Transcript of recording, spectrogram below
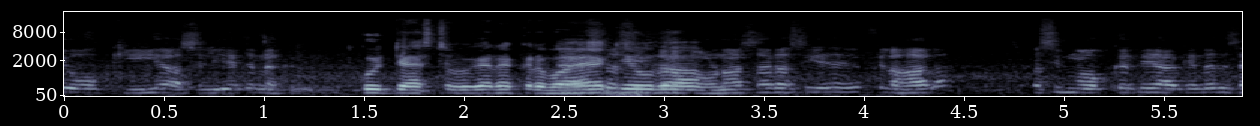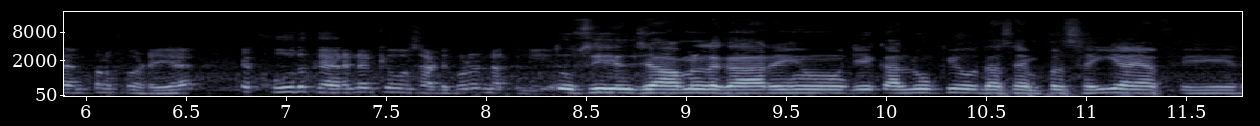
ਘਿਓ ਕੀ ਅਸਲੀ ਹੈ ਕਿ ਨਕਲੀ ਹੈ। ਕੋਈ ਟੈਸਟ ਵਗੈਰਾ ਕਰਵਾਇਆ ਕਿ ਅਸੀਂ ਉਹਦਾ ਕਰਵਾਉਣਾ ਸਰ ਅਸੀਂ ਇਹ ਫਿਲਹਾਲ ਅਸੀਂ ਮੌਕੇ ਤੇ ਆ ਕੇ ਇਹਨਾਂ ਦੇ ਸੈਂਪਲ ਫੜੇ ਆ ਇਹ ਖੁਦ ਕਹਿ ਰਹੇ ਨੇ ਕਿ ਉਹ ਸਾਡੇ ਕੋਲ ਨਕਲੀ ਹੈ। ਤੁਸੀਂ ਇਲਜ਼ਾਮ ਲਗਾ ਰਹੇ ਹੋ ਜੇ ਕੱਲ ਨੂੰ ਘਿਓ ਦਾ ਸੈਂਪਲ ਸਹੀ ਆਇਆ ਫੇਰ?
